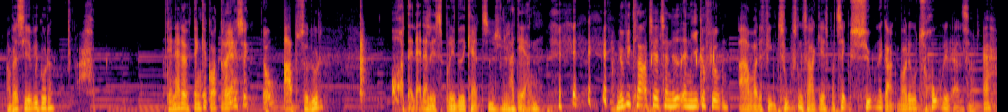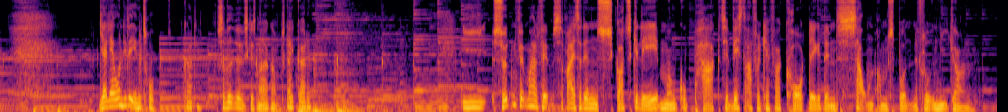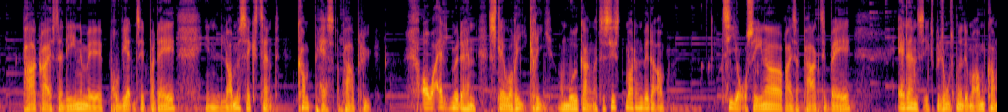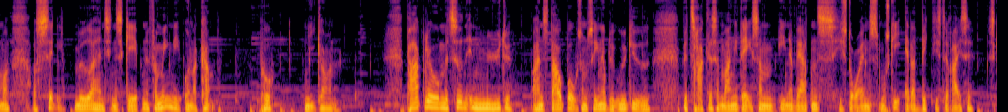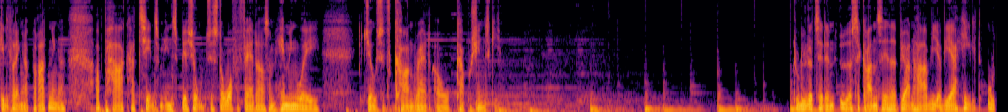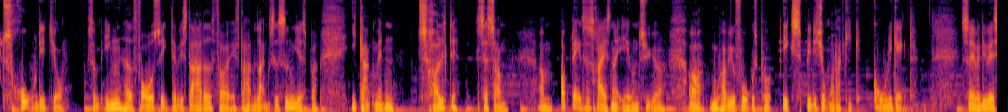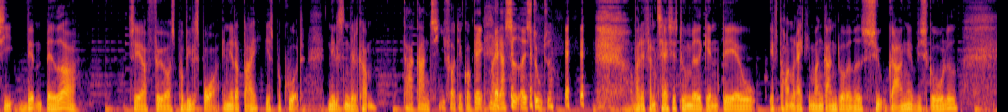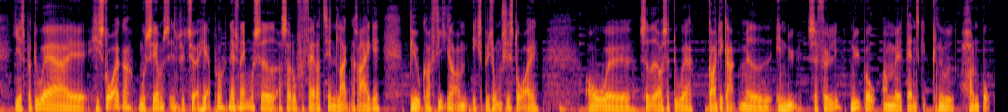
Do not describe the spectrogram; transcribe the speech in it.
Og hvad siger vi, gutter? Den, er der, den kan godt drikkes, ja. ikke? Jo. Absolut. Åh, oh, den er da lidt sprittet i kant, synes jeg. Ja, det er den. nu er vi klar til at tage ned af Nigerfloden. Ah, hvor er det fint. Tusind tak, Jesper. Tænk syvende gang. Hvor er det utroligt, altså. Ja. Jeg laver en lille intro. Gør det. Så ved vi, hvad vi skal snakke om. Skal ja. ikke gøre det? I 1795 rejser den skotske læge Mungo Park til Vestafrika for at kortlægge den savnomspundne flod Nigeren. Park rejste alene med proviant til et par dage, en lommesekstant, kompas og paraply. Overalt mødte han slaveri, krig og modgang, og til sidst måtte han vende om. Ti år senere rejser Park tilbage. Alle hans ekspeditionsmedlemmer omkommer, og selv møder han sin skæbne, formentlig under kamp, på Nigeren. Park blev med tiden en myte, og hans dagbog, som senere blev udgivet, betragtes af mange i dag som en af verdens historiens måske allervigtigste rejseskildringer og beretninger, og Park har tjent som inspiration til store forfattere som Hemingway, Joseph Conrad og Kapuscinski. Du lytter til den yderste grænse. Jeg hedder Bjørn Harvi, og vi er helt utroligt jo, som ingen havde forudset, da vi startede for efterhånden lang tid siden, Jesper, i gang med den 12. sæson om opdagelsesrejsen og eventyr. Og nu har vi jo fokus på ekspeditioner, der gik grueligt galt. Så jeg vil lige vil sige, hvem bedre til at føre os på vildspor end netop dig, Jesper Kurt Nielsen. Velkommen. Der er garanti for, at det går galt, når jeg sidder i studiet. og var det fantastisk, du er med igen. Det er jo efterhånden rigtig mange gange, du har været med. Syv gange, vi skålede. Jesper, du er øh, historiker, museumsinspektør her på Nationalmuseet, og så er du forfatter til en lang række biografier om ekspeditionshistorie. Og øh, så ved jeg også, at du er godt i gang med en ny, selvfølgelig, ny bog om øh, danske Knud Holmbo.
